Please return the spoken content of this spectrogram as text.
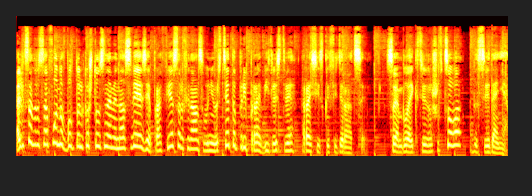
Александр Сафонов был только что с нами на связи, профессор финансового университета при правительстве Российской Федерации. С вами была Екатерина Шевцова. До свидания.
